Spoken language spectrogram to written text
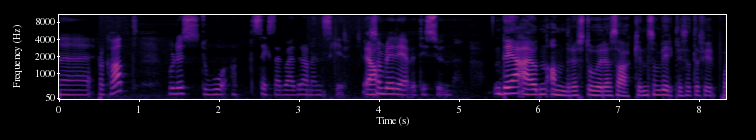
eh, plakat hvor det sto at sexarbeidere er mennesker, Ja. som ble revet i sund. Det er jo den andre store saken som virkelig setter fyr på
